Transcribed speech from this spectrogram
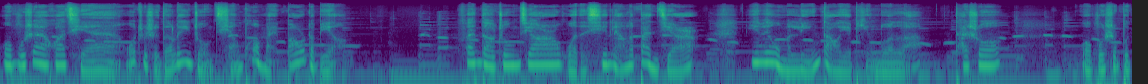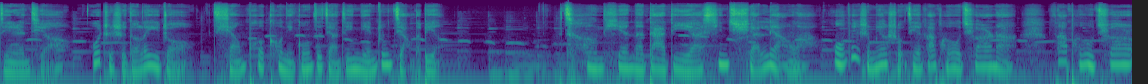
我不是爱花钱，我只是得了一种强迫买包的病。翻到中间，我的心凉了半截儿，因为我们领导也评论了。他说：“我不是不近人情，我只是得了一种强迫扣你工资、奖金、年终奖的病。”苍天呐，大地呀，心全凉了。我为什么要手贱发朋友圈呢？发朋友圈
